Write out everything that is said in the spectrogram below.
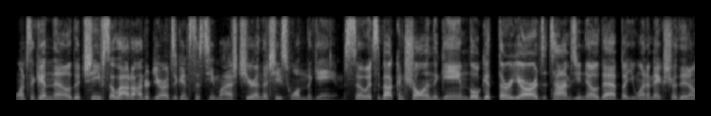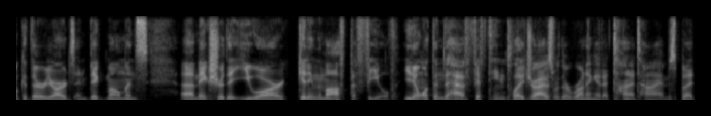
Once again, though, the Chiefs allowed 100 yards against this team last year, and the Chiefs won the game. So it's about controlling the game. They'll get their yards at times, you know that, but you want to make sure they don't get their yards in big moments. Uh, make sure that you are getting them off the field. You don't want them to have 15 play drives where they're running it a ton of times, but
